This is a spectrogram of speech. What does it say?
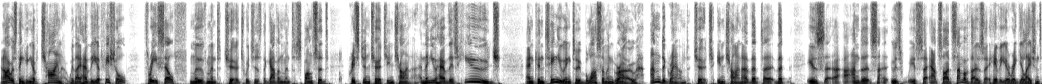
And I was thinking of China, where they have the official Three Self Movement Church, which is the government sponsored Christian church in China. And then you have this huge and continuing to blossom and grow underground church in China that uh, that is uh, uh under is is outside some of those heavier regulations.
